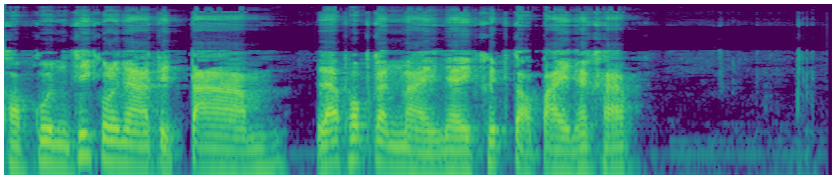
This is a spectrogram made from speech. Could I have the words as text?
ขอบคุณที่กรุณาติดตาม และพบกันใหม่ในคลิปต่อไปนะครับ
